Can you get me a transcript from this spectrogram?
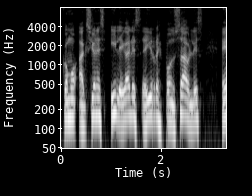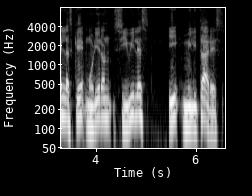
como acciones ilegales e irresponsables en las que murieron civiles y militares.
